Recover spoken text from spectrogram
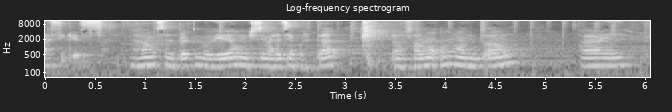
así que eso. Nos vemos en el próximo video. Muchísimas gracias por estar. Nos amo un montón. Bye.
